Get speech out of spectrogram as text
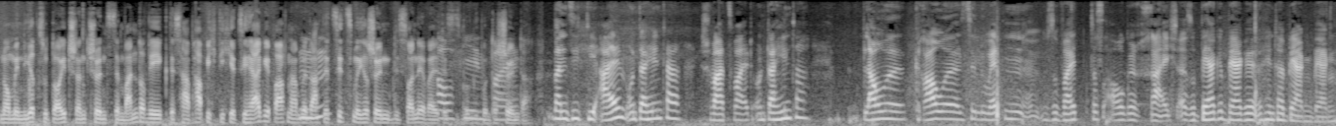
nominiert zu Deutschlands schönstem Wanderweg. Deshalb habe ich dich jetzt hierher gebracht und habe mhm. gedacht, jetzt sitzen wir hier schön in die Sonne, weil Auf das ist wirklich wunderschön Fall. da. Man sieht die Alm und dahinter Schwarzwald und dahinter blaue, graue Silhouetten, soweit das Auge reicht. Also Berge, Berge hinter Bergen, Bergen.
